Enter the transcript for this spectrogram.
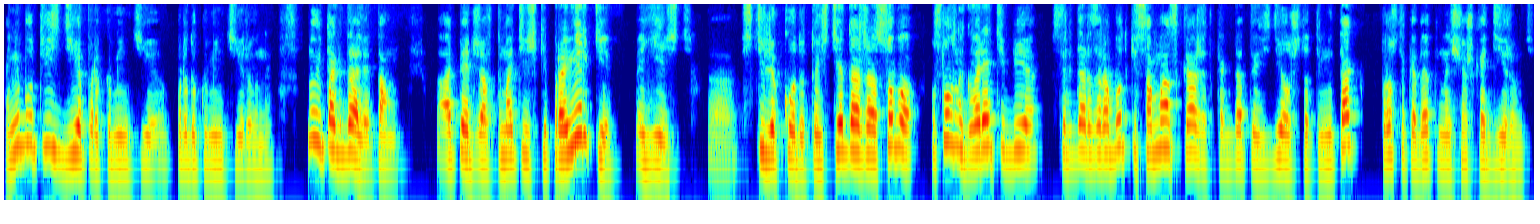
они будут везде продокументированы. Ну и так далее. Там, опять же, автоматические проверки есть э, стиля кода. То есть тебе даже особо, условно говоря, тебе среда разработки сама скажет, когда ты сделал что-то не так, просто когда ты начнешь кодировать.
